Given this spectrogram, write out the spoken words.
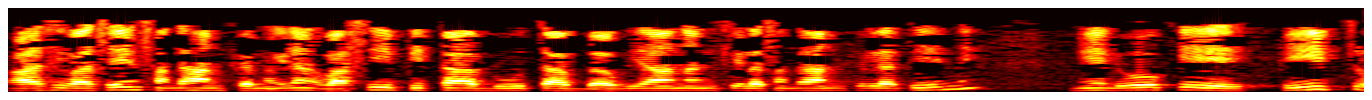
ආසි වශයෙන් සඳහන් කරන ඊළඟ වසී පිතා භූතා භව්‍යානං කියලා සඳහන් කරලා තියෙන්නේ. මේ ලෝකේ පීතෘ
